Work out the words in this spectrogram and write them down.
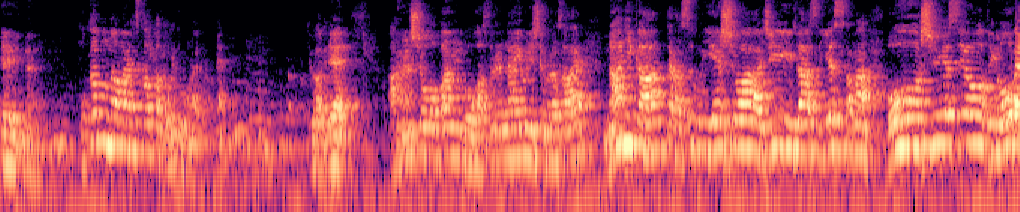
えいめ他の名前使ったら置いてこないからね。というわけで暗証番号忘れないようにしてください。何かあったらすぐイエスはジーザスイエス様おー主イエスよと呼べ。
